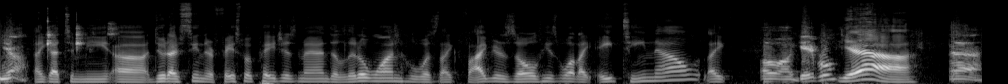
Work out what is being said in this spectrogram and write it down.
Yeah. I got to meet. Uh, dude, I've seen their Facebook pages, man. The little one who was like five years old. He's what, like eighteen now? Like, Oh, uh, Gabriel. yeah, Yeah.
